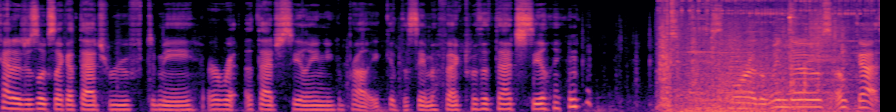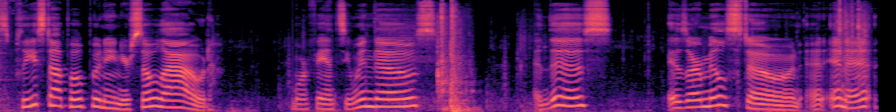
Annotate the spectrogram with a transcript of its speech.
kind of just looks like a thatch roof to me, or a thatch ceiling. You can probably get the same effect with a thatch ceiling. More of the windows. Oh gosh, please stop opening. You're so loud. More fancy windows. And this is our millstone. And in it,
